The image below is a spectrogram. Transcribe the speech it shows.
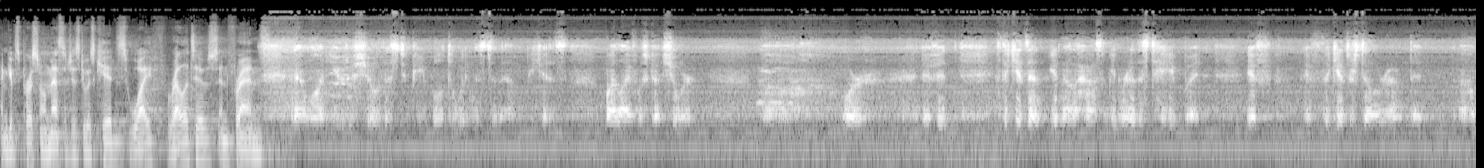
and gives personal messages to his kids, wife, relatives, and friends. And I want you to show this to people to witness to them because my life was cut short. Uh, or if it, if the kids aren't getting out of the house, I'm getting rid of this tape. But if if the kids are still around, then um,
